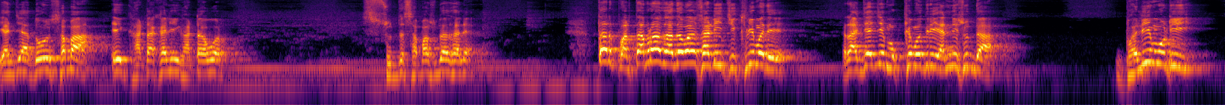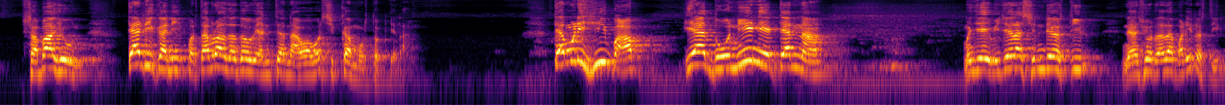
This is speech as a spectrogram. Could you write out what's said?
यांच्या दोन सभा एक घाटाखाली घाटावर. सुद्धा सभासुद्धा झाल्या. तर प्रतापराव जाधवांसाठी चिखलीमध्ये राज्याचे मुख्यमंत्री यांनीसुद्धा भली मोठी सभा घेऊन त्या ठिकाणी प्रतापराव जाधव यांच्या नावावर शिक्कामोर्तब केला. त्यामुळे ही बाब या दोन्ही नेत्यांना म्हणजे विजयराज शिंदे असतील ज्ञानेश्वरदादा पाटील असतील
